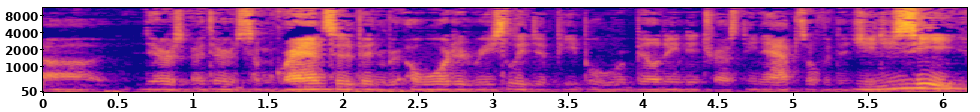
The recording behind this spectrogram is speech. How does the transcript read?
uh, there's there's some grants that have been awarded recently to people who are building interesting apps over the GDC. Mm.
